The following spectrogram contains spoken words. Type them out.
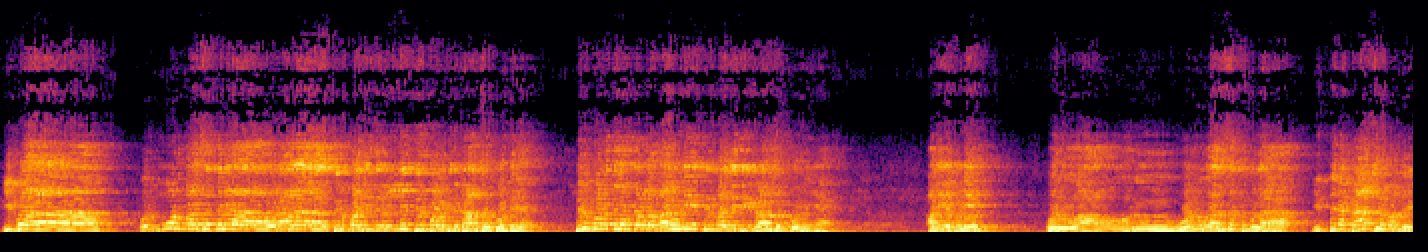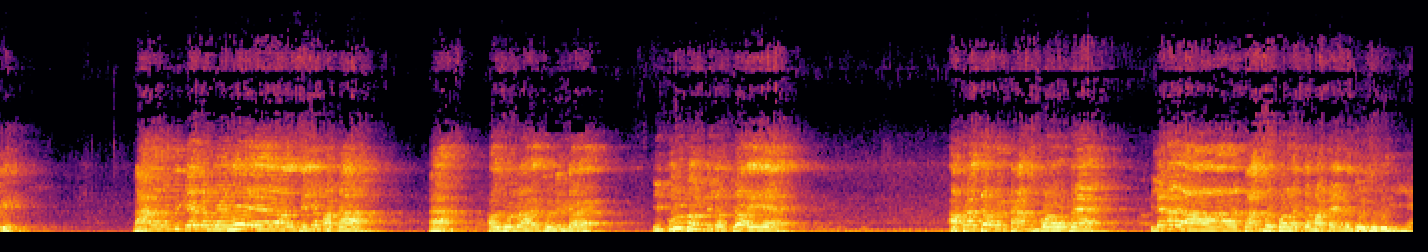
இப்ப ஒரு மூணு மாசத்துல ஒரு ஆளை திருப்பாச்சியத்துல இருந்து திருப்பவனத்துக்கு டிரான்ஸ்ஃபர் போட்டு திருப்பவனத்துல இருக்கிறவங்கள மறுபடியும் திருப்பாச்சியத்துக்கு டிரான்ஸ்ஃபர் போடுறீங்க. அது எப்படி? ஒரு ஒரு ஒரு வருஷத்துக்குள்ள இத்தனை டிரான்ஸ்ஃபர் வந்திருக்கு. நாங்க வந்து கேட்கும் போது அது செய்ய மாட்டா. ஆ? அது சொல்றாங்க சொல்லியிருக்காங்க நீ குரூப்பை விட்டு லெஃப்ட் அப்புறம் வந்து உனக்கு டிரான்ஸ்ஃபர் போட வைப்பேன். இல்லைன்னா டிரான்ஸ்ஃபர் போட வைக்க மாட்டேன்னு சொல்லி சொல்லியிருக்கீங்க.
